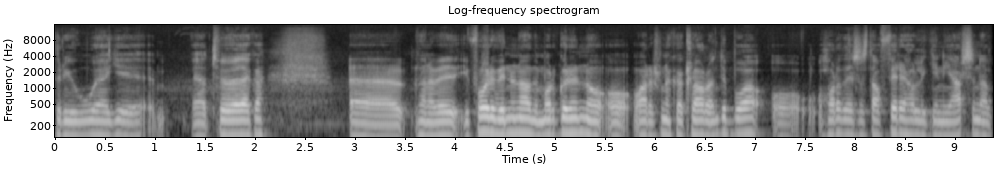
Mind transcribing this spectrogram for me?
þrjú eða ekki eða tvö eða eitthvað uh, þannig að við, ég fór í vinnuna á því morgunin og, og var svona eitthvað að klára að undirbúa og, og horfði þess að stá fyrirhállíkin í Arsenal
